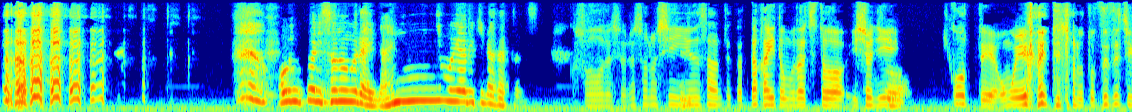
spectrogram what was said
本当にそのぐらい何にもやる気なかったんです。ー、そうですよね。その親友さんとか、仲いい友達と一緒に行そこうって思い描いてたのと全然違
